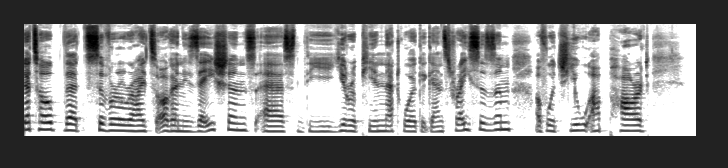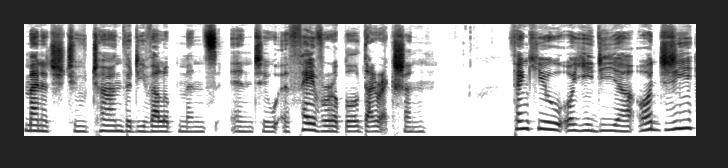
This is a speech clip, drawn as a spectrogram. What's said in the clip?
Let's hope that civil rights organizations, as the European Network Against Racism, of which you are part, manage to turn the developments into a favorable direction. Thank you, Oyidiya Oji,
